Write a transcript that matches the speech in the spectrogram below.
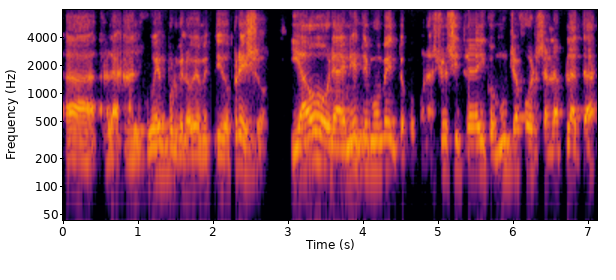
al juez porque lo había metido preso. Y ahora, en este momento, como nació Citraí con mucha fuerza en La Plata,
